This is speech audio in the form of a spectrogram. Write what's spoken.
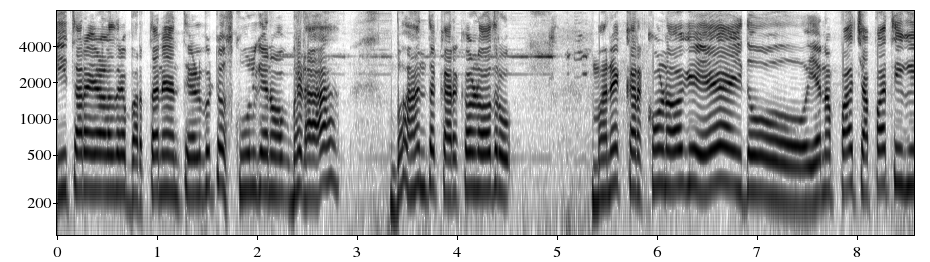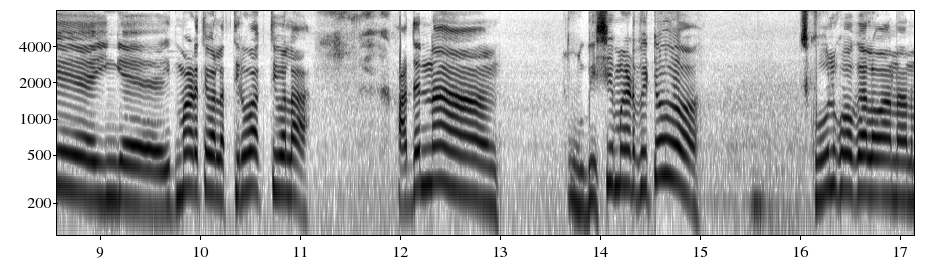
ಈ ಥರ ಹೇಳಿದ್ರೆ ಬರ್ತಾನೆ ಅಂತ ಹೇಳ್ಬಿಟ್ಟು ಸ್ಕೂಲ್ಗೇನು ಹೋಗಬೇಡ, ಬಾ ಅಂತ ಕರ್ಕೊಂಡು ಹೋದರು. ಮನೆಗೆ ಕರ್ಕೊಂಡು ಹೋಗಿ ಇದು ಏನಪ್ಪ, ಚಪಾತಿಗೆ ಹಿಂಗೆ ಇದು ಮಾಡ್ತೀವಲ್ಲ ತಿರುವಾಕ್ತೀವಲ್ಲ ಅದನ್ನು ಬಿಸಿ ಮಾಡಿಬಿಟ್ಟು ಸ್ಕೂಲ್ಗೆ ಹೋಗಲ್ವ ನನ್ನ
